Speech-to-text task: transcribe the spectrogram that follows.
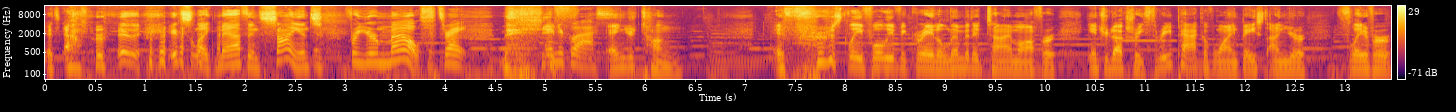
It's algorithmic. it's like math and science for your mouth. That's right. and your glass. And your tongue. At First Leaf, we'll even create a limited time offer introductory three pack of wine based on your flavor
